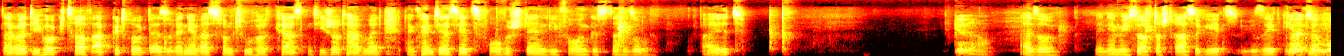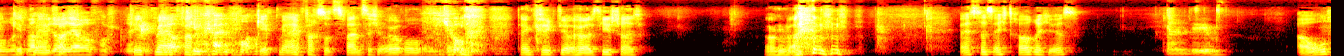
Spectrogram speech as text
Da wird die Hook drauf abgedruckt. Also wenn ihr was vom Two Hotcast ein T-Shirt haben wollt, dann könnt ihr es jetzt vorbestellen. Lieferung ist dann so bald. Genau. Also, wenn ihr mich so auf der Straße geht, seht, gebt Leute, mir, gebt mir einfach, gebt mir einfach- gebt mir einfach so 20 Euro und dann, dann kriegt ihr euer T-Shirt. Irgendwann. Weißt du, was echt traurig ist? Dein Leben. auch.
